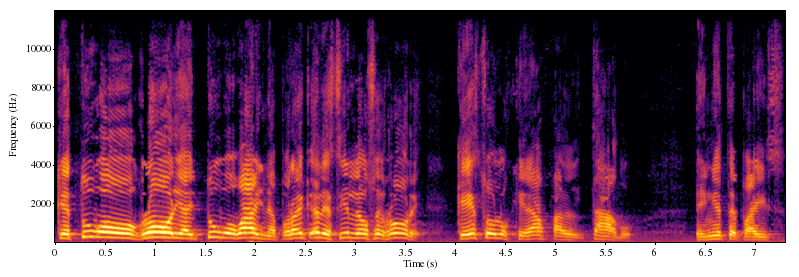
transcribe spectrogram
que tuvo gloria y tuvo vaina, pero hay que decirle los errores, que eso es lo que ha faltado en este país.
